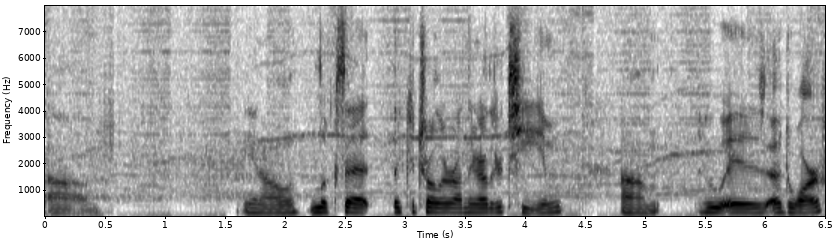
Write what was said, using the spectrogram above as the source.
um, you know, looks at the controller on the other team um, who is a dwarf.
